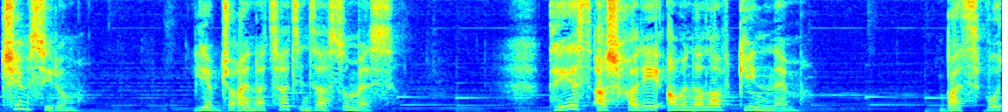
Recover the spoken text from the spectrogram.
Չեմ սիրում եւ ջղայնացած ինձ ասում ես, թե ես աշխարի ամենալավ կինն եմ, բայց ոչ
